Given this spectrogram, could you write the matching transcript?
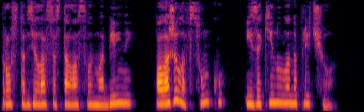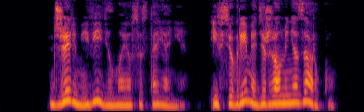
просто взяла со стола свой мобильный, положила в сумку и закинула на плечо. Джереми видел мое состояние и все время держал меня за руку,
